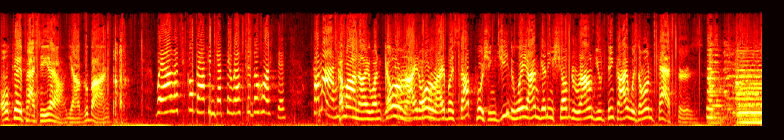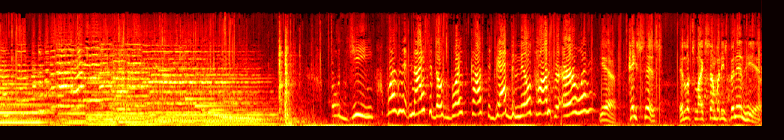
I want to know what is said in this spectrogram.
Okay, Patsy, yeah, yeah, goodbye. Well, let's go back and get the rest of the horses. Come on. Come on, Erwin. Come all on, right, come all on. right, but stop pushing. Gee, the way I'm getting shoved around, you'd think I was on casters. Gee, wasn't it nice of those Boy Scouts to drag the mill pond for Erwin? Yeah. Hey, sis, it looks like somebody's been in here.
